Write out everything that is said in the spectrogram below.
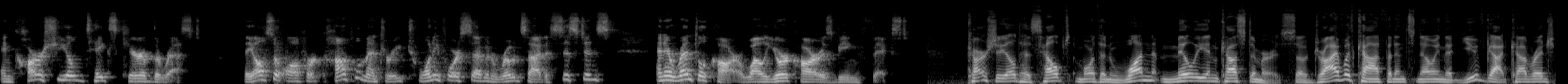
and CarShield takes care of the rest. They also offer complimentary 24 7 roadside assistance and a rental car while your car is being fixed. CarShield has helped more than 1 million customers, so drive with confidence knowing that you've got coverage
